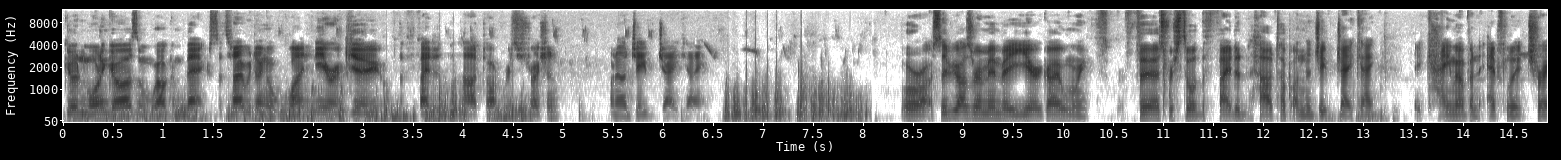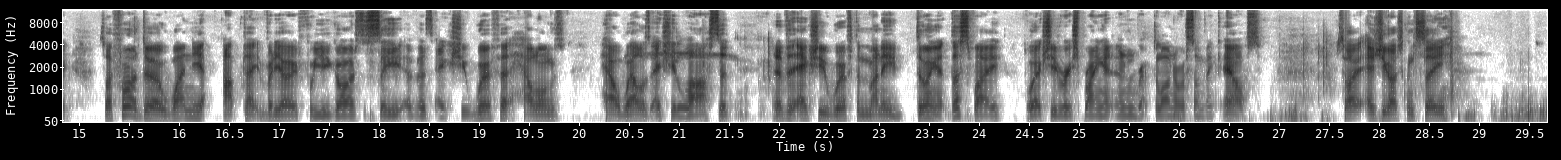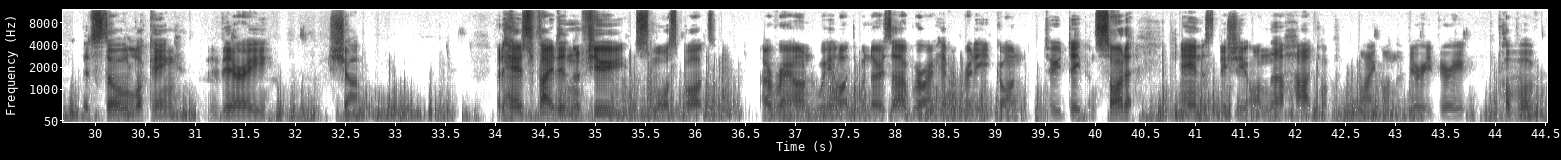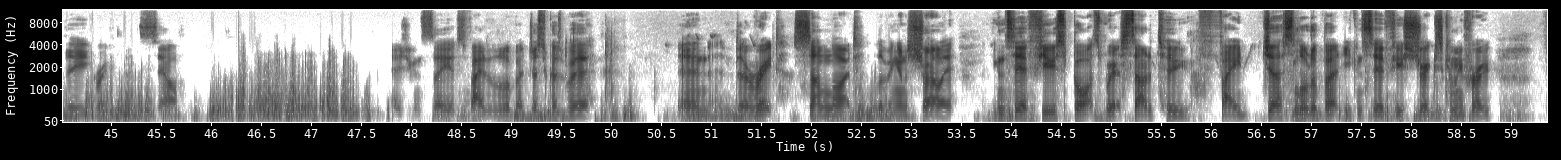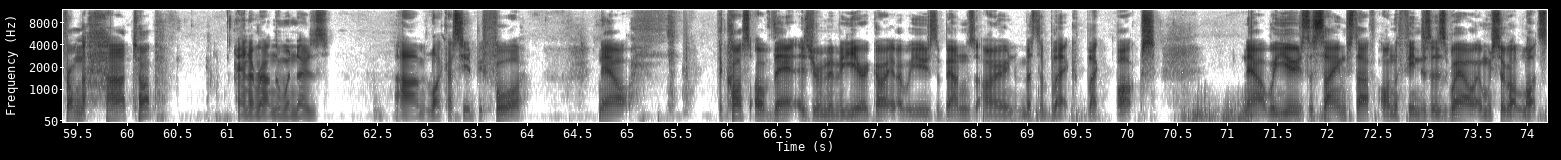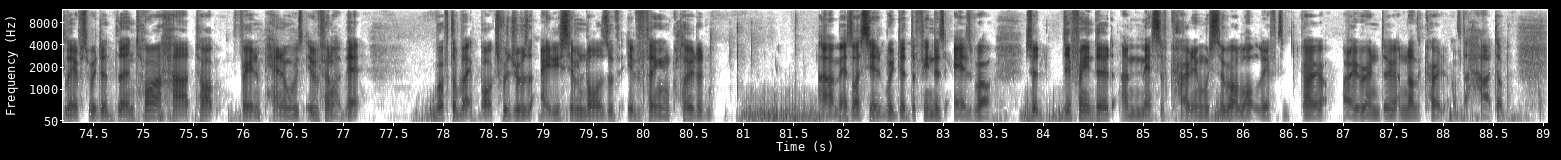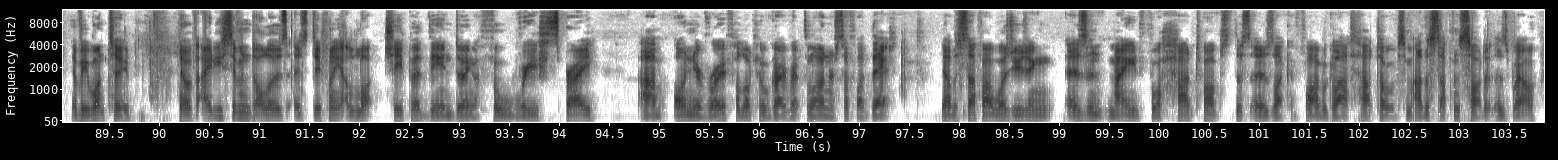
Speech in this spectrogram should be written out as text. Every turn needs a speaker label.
Speaker 1: Good morning guys and welcome back. So today we're doing a one year review of the faded hardtop registration on our Jeep JK. Alright, so if you guys remember a year ago when we first restored the faded hardtop on the Jeep JK, it came up an absolute trick. So I thought I'd do a one year update video for you guys to see if it's actually worth it, how long, how well it's actually lasted, and if it's actually worth the money doing it this way or actually respraying it in Raptor Liner or something else. So as you guys can see, it's still looking very sharp. It has faded in a few small spots around where like the windows are where I haven't really gone too deep inside it and especially on the hard top like on the very very top of the roof itself. As you can see it's faded a little bit just because we're in direct sunlight living in Australia. You can see a few spots where it started to fade just a little bit. You can see a few streaks coming through from the hard top and around the windows um, like I said before. Now the cost of that is you remember a year ago we used the Bowden's own Mr. Black black box. Now we used the same stuff on the fenders as well and we still got lots left. So we did the entire hard top, freedom panels, everything like that with the black box which was $87 with everything included. Um, as I said, we did the fenders as well. So definitely did a massive coating. We still got a lot left to go over and do another coat of the hardtop if we want to. Now with $87, it's definitely a lot cheaper than doing a full respray um, on your roof. A lot of people go Raptor Liner and stuff like that. Now the stuff I was using isn't made for hardtops. This is like a fiberglass hardtop with some other stuff inside it as well.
